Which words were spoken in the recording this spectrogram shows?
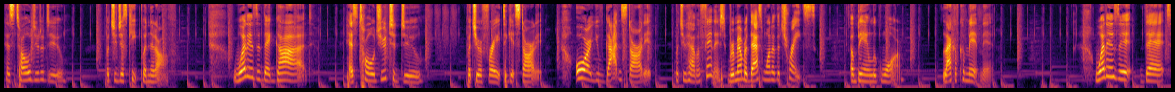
has told you to do, but you just keep putting it off. What is it that God has told you to do, but you're afraid to get started? Or you've gotten started, but you haven't finished. Remember, that's one of the traits of being lukewarm lack of commitment. What is it that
